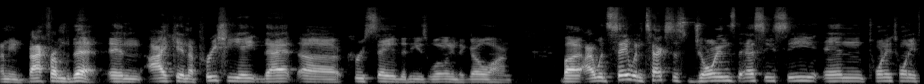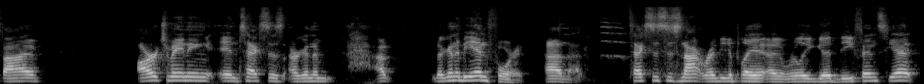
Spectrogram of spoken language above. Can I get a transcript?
I mean, back from the dead. And I can appreciate that uh, crusade that he's willing to go on. But I would say when Texas joins the SEC in 2025, Arch Manning and Texas are gonna uh, they're gonna be in for it. Uh, Texas is not ready to play a really good defense yet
